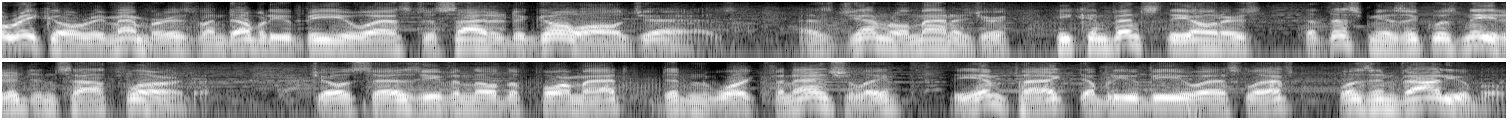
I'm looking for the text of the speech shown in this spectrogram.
Rico remembers when WBUS decided to go all jazz. As general manager, he convinced the owners that this music was needed in South Florida. Joe says even though the format didn't work financially, the impact WBUS left was invaluable.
